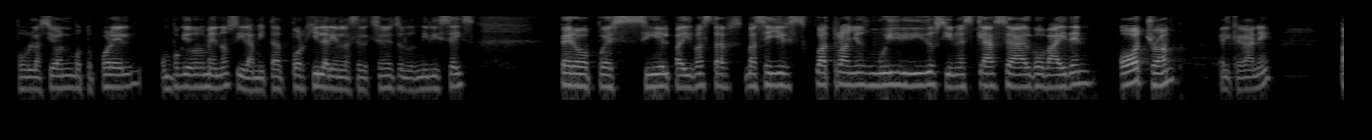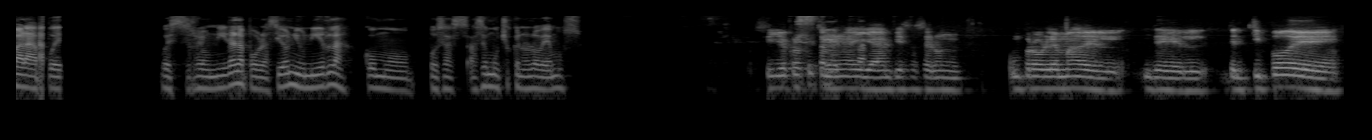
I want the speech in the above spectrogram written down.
población votó por él, un poquito menos, y la mitad por Hillary en las elecciones de 2016 pero pues sí, el país va a estar, va a seguir cuatro años muy dividido si no es que hace algo Biden o Trump, el que gane, para pues, pues reunir a la población y unirla como pues hace mucho que no lo vemos. Sí, yo creo que también ahí ya empieza a ser un, un problema del, del, del, tipo de,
